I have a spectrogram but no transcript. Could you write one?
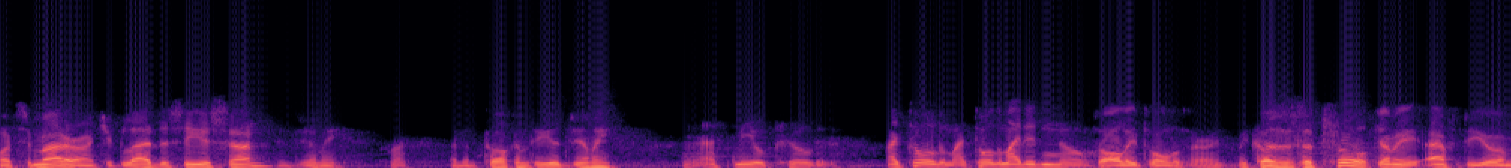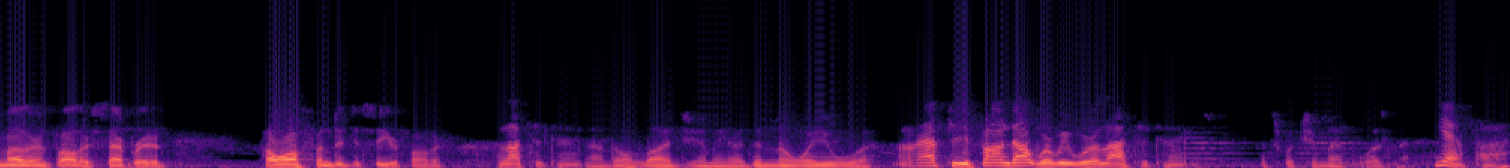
What's the matter? Aren't you glad to see your son? Hey, Jimmy. What? I've been talking to you, Jimmy. He asked me who killed her. I told him. I told him I didn't know. That's all he told us, Harry. Because it's the truth. Jimmy, after your mother and father separated, how often did you see your father? Lots of times. Now, don't lie, Jimmy. I didn't know where you were. Uh, After you found out where we were, lots of times. That's what you meant, wasn't it? Yeah, Pa.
